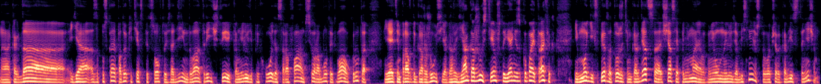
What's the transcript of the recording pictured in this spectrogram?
э, когда я запускаю потоки тех спецов, то есть 1, 2, 3, 4, ко мне люди приходят, сарафан, все работает, вау, круто, я этим правда горжусь, я, горжусь, я горжусь тем, что я не закупаю трафик, и многие эксперты тоже этим гордятся, сейчас я понимаю, вот мне умные люди объяснили, что вообще-то гордиться-то нечем,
